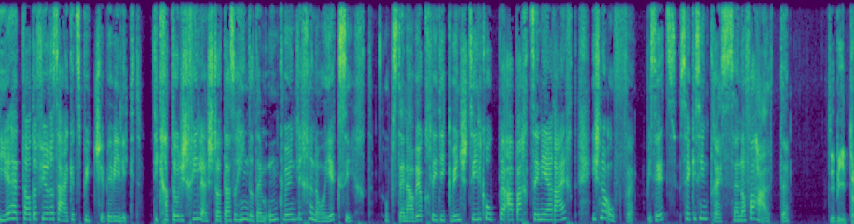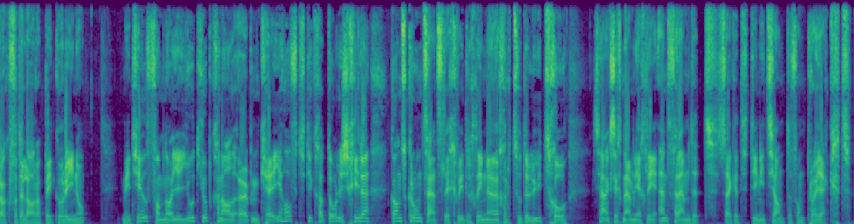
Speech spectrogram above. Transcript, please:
Die hat dafür ein eigenes Budget bewilligt. Die katholische Kirche steht also hinter dem ungewöhnlichen neuen Gesicht. Ob es dann auch wirklich die gewünschte Zielgruppe ab 18 erreicht, ist noch offen. Bis jetzt sei das Interesse noch verhalten. Die Beitrag von Lara Pecorino. Mit Hilfe vom neuen YouTube-Kanal Urban K hofft die katholische Kirche ganz grundsätzlich wieder ein bisschen näher zu den Leuten zu kommen. Sie haben sich nämlich ein bisschen entfremdet, sagen die Initianten vom Projekt.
